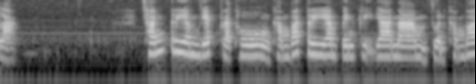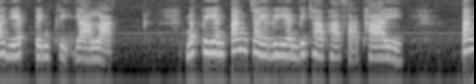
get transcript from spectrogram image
หลัก ฉันเตรียมเย็บกระทงคำว่าเตรียมเป็นกริยานำส่วนคำว่าเย็บเป็นกริยาหลัก นักเรียนตั้งใจเรียนวิชาภาษาไทย ตั้ง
